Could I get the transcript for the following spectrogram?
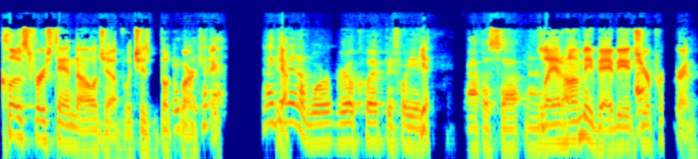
close firsthand knowledge of, which is bookmarking. Can I, can I get yeah. in a word real quick before you yeah. wrap us up? Man? Lay it on me, baby. It's I, your program.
